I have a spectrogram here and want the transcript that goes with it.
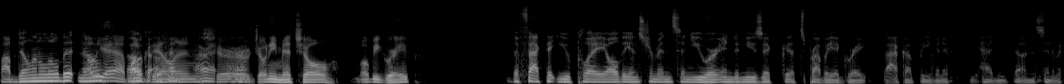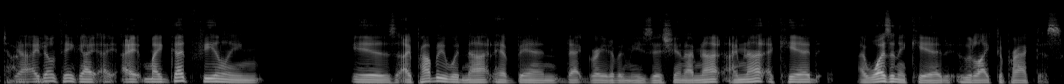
Bob Dylan a little bit? No. Oh yeah, Bob Okay, okay. Dylan, All right, sure. right. Joni Mitchell, Moby Grape. The fact that you play all the instruments and you are into music, that's probably a great backup, even if you hadn't done cinematography. Yeah, I don't think I, I, I my gut feeling is I probably would not have been that great of a musician. I'm not. I'm not a kid. I wasn't a kid who liked to practice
